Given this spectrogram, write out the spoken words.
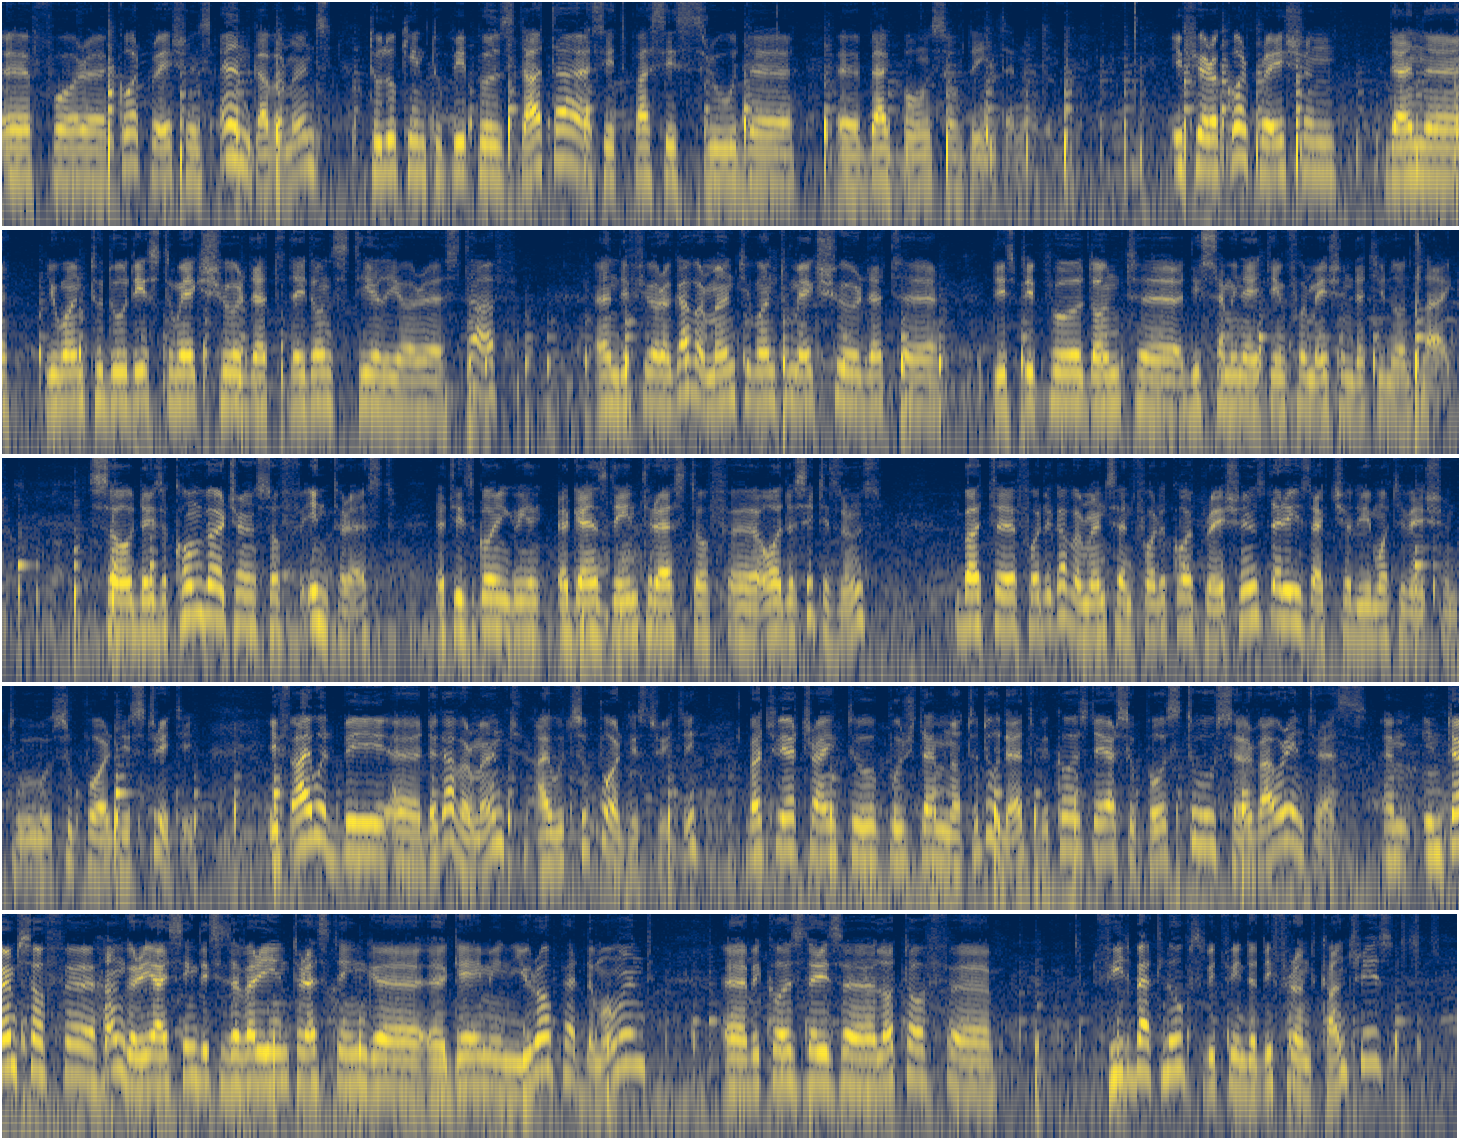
uh, for uh, corporations and governments to look into people's data as it passes through the uh, backbones of the internet. If you're a corporation, then uh, you want to do this to make sure that they don't steal your stuff, and if you're a government, you want to make sure that these people don't uh, disseminate information that you don't like. So there's a convergence of interest that is going against the interest of uh, all the citizens. But uh, for the governments and for the corporations, there is actually motivation to support this treaty. If I would be uh, the government, I would support this treaty, but we are trying to push them not to do that because they are supposed to serve our interests. Um, in terms of uh, Hungary, I think this is a very interesting uh, uh game in Europe at the moment uh, because there is a lot of feedback loops between the different countries,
